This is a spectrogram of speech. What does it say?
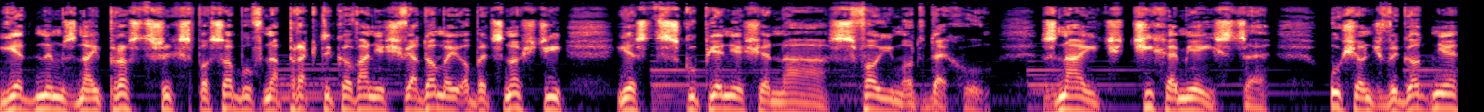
Jednym z najprostszych sposobów na praktykowanie świadomej obecności jest skupienie się na swoim oddechu. Znajdź ciche miejsce, usiądź wygodnie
